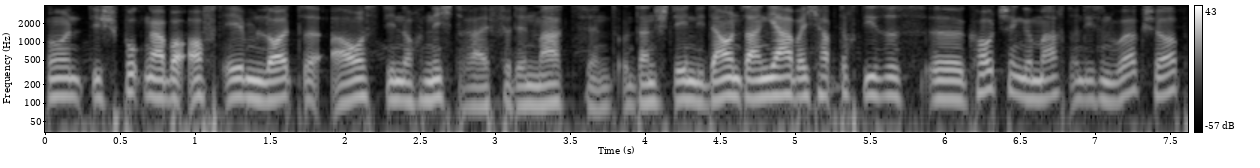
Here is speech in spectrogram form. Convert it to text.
Und die spucken aber oft eben Leute aus, die noch nicht reif für den Markt sind. Und dann stehen die da und sagen, ja, aber ich habe doch dieses äh, Coaching gemacht und diesen Workshop.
